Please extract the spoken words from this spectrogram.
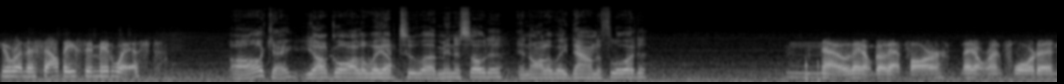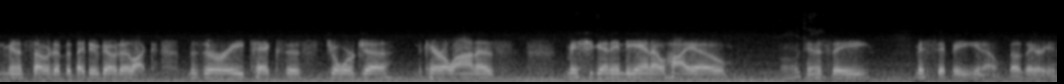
You'll run the southeast and midwest. Oh, okay. Y'all go all the way up to uh, Minnesota and all the way down to Florida. No, they don't go that far. They don't run Florida and Minnesota, but they do go to like Missouri, Texas, Georgia, the Carolinas, Michigan, Indiana, Ohio, Oh, okay. Tennessee, Mississippi. You know those areas.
